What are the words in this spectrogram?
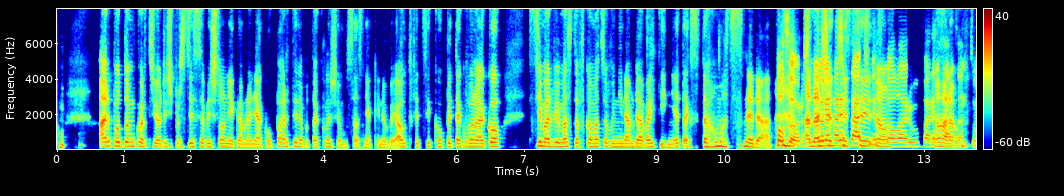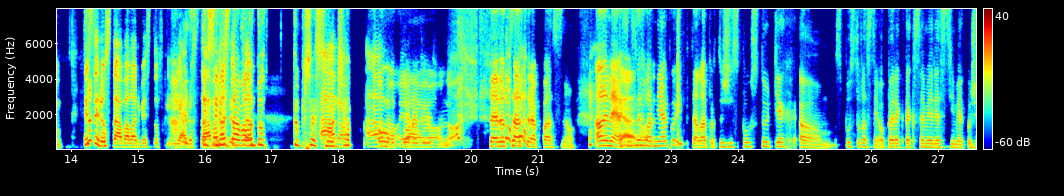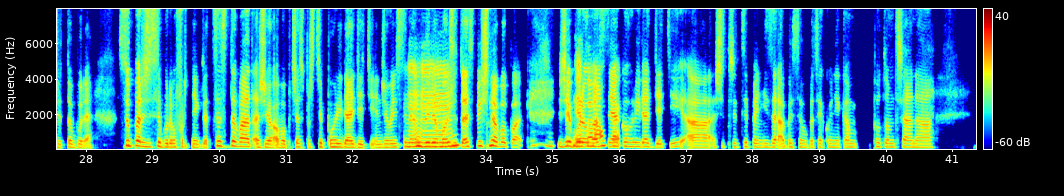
a potom kort, že když prostě se vyšlo někam na nějakou party nebo takhle, že musela nějaký nový outfit si koupit, tak ono jako s těma dvěma stovkama, co oni nám dávají týdně, tak se toho moc nedá. Pozor, a 196 si, no. dolarů 50 Aha, no. centů. Ty si dostávala dvě stovky, já dostávala, Ty jsi dostávala tu, tu přesnou Ano, část. ano, Oh, jo, pane jo, no. To je docela trapas, no. Ale ne, já, Já jsem se no. hlavně jako i ptala, protože spoustu těch, um, spoustu vlastně operek, tak se mi jde s tím, jako, že to bude super, že si budou furt někde cestovat a že jo, a občas prostě pohlídají děti, jenže oni si neuvědomují, že to je spíš naopak, že budou vlastně naopak. jako hlídat děti a šetřit si peníze, aby se vůbec jako někam potom třeba na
